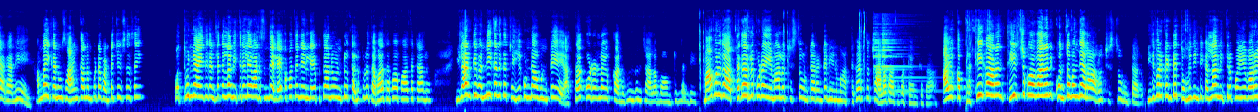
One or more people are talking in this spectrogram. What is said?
రాగానే అమ్మాయి నువ్వు సాయంకాలం పూట వంట చేసేసాయి. పొద్దున్నే ఐదు గంటలకల్లా నిద్ర లేవాల్సిందే. లేకపోతే నేను లేపుతాను అంటూ తలుపులు దబా పాతటాలు ఇలాంటివన్నీ కనుక చెయ్యకుండా ఉంటే అత్త కోడళ్ళ యొక్క అనుబంధం చాలా బాగుంటుందండి. మామూలుగా అత్తగారులు కూడా ఏం ఆలోచిస్తూ ఉంటారంటే నేను మా అత్తగారితో చాలా బాధపడ్డాను కదా. ఆ యొక్క ప్రతీకారం తీర్చుకోవాలని కొంతమంది అలా ఆలోచిస్తూ ఉంటారు. ఇదివరకంటే తొమ్మిదింటికల్లా నిద్రపోయేవారు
